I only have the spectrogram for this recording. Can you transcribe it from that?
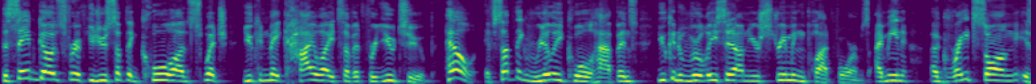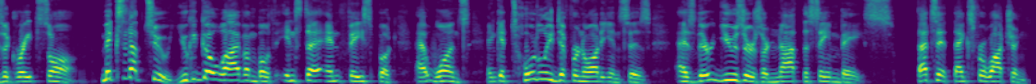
The same goes for if you do something cool on Twitch, you can make highlights of it for YouTube. Hell, if something really cool happens, you can release it on your streaming platforms. I mean, a great song is a great song. Mix it up too. You could go live on both Insta and Facebook at once and get totally different audiences as their users are not the same base. That's it. Thanks for watching.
